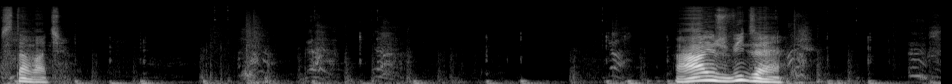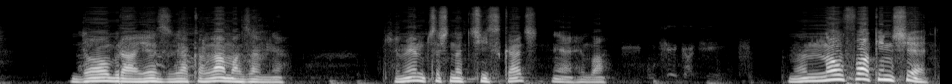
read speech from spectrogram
wstawać. A, już widzę. Dobra, Jezu, jaka lama ze mnie. Czy miałem coś naciskać? Nie, chyba. No, no fucking shit.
